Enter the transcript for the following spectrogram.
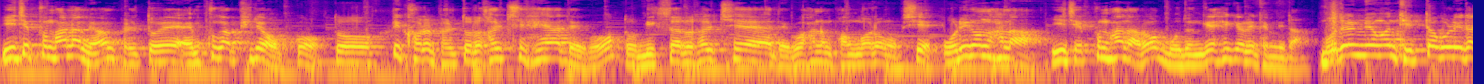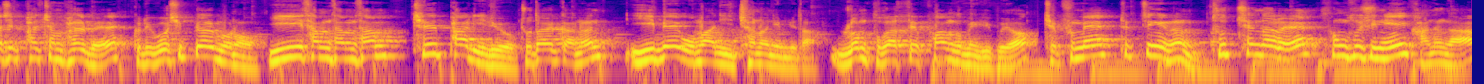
이 제품 하나면 별도의 앰프가 필요 없고 또 스피커를 별도로 설치해야 되고 또 믹서를 설치해야 되고 하는 번거로움 없이 올인원 하나, 이 제품 하나로 모든 게 해결이 됩니다. 모델명은 DW-8800 그리고 식별번호 2333-7826 조달가는 205만 2천원입니다. 물론 부가세 포함 금액이고요. 제품의 특징에는 투 채널의 송수신이 가능한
